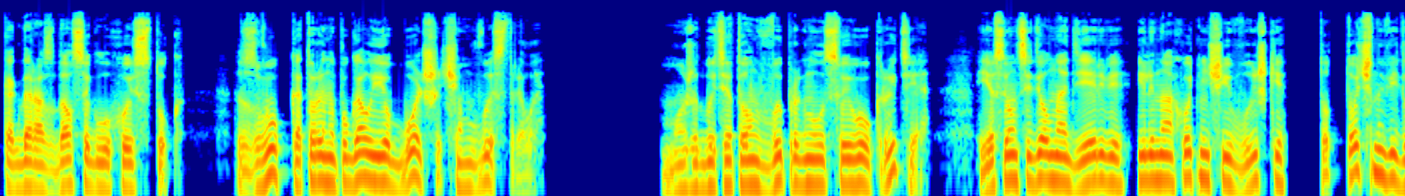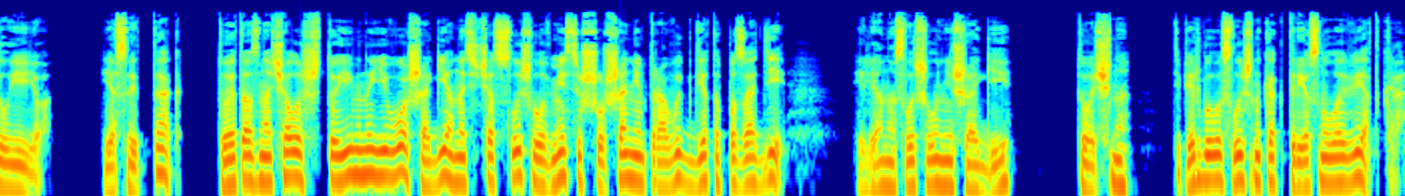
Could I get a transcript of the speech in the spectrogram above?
когда раздался глухой стук. Звук, который напугал ее больше, чем выстрелы. Может быть, это он выпрыгнул из своего укрытия? Если он сидел на дереве или на охотничьей вышке, то точно видел ее. Если так, то это означало, что именно его шаги она сейчас слышала вместе с шуршанием травы где-то позади. Или она слышала не шаги? Точно. Теперь было слышно, как треснула ветка.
